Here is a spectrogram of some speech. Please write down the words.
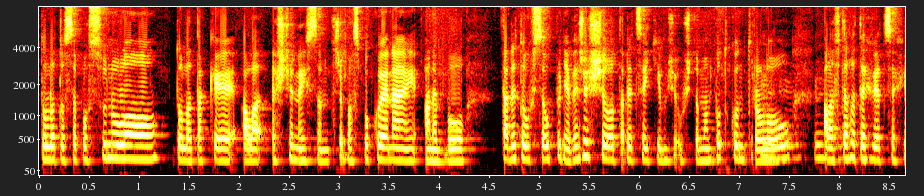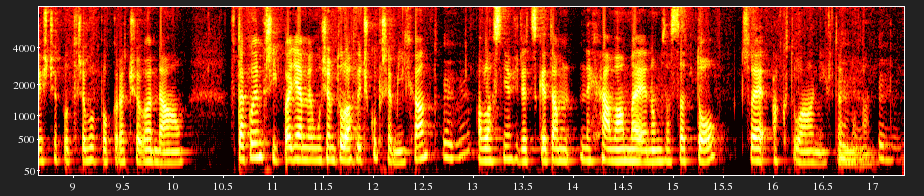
tohle to se posunulo, tohle taky, ale ještě nejsem třeba spokojený, anebo tady to už se úplně vyřešilo, tady cítím, že už to mám pod kontrolou, mm-hmm. ale v těchto věcech ještě potřebuji pokračovat dál. V takovém případě my můžeme tu lahvičku přemíchat mm-hmm. a vlastně vždycky tam necháváme jenom zase to, co je aktuální v ten mm-hmm. moment. Mm-hmm.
